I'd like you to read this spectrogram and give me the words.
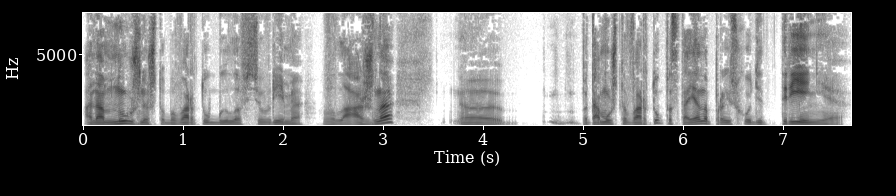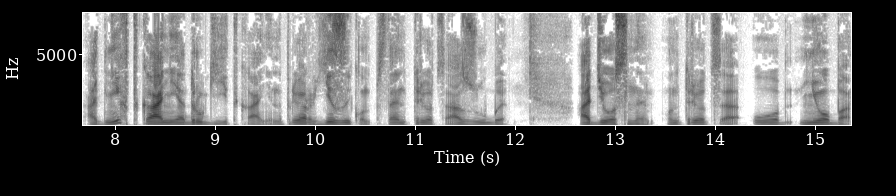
а нам нужно, чтобы во рту было все время влажно, а, потому что во рту постоянно происходит трение одних тканей, а другие ткани. Например, язык, он постоянно трется о зубы, о десны, он трется о небо.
